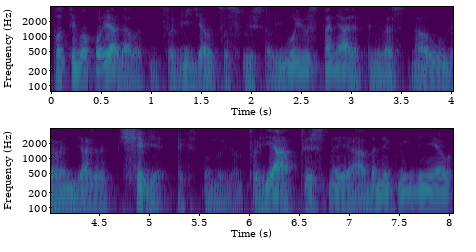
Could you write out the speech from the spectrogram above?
po tym opowiadał o tym, co widział, co słyszał. I mówił wspaniale, ponieważ na ogół gawędziarze siebie eksponują. To ja, pyszne ja. A Benek nigdy nie miał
